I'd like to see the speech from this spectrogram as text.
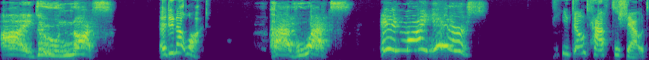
I do not I do not want. have wax in my ears. You don't have to shout.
